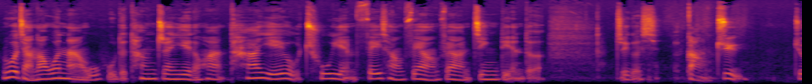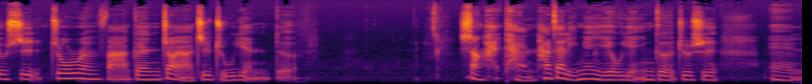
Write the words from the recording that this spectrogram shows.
如果讲到温拿五虎的汤镇业的话，他也有出演非常非常非常经典的这个港剧，就是周润发跟赵雅芝主演的《上海滩》。他在里面也有演一个，就是嗯，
